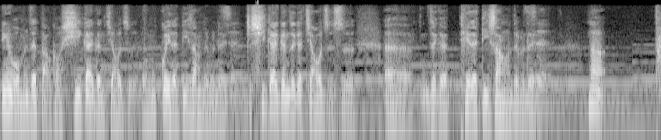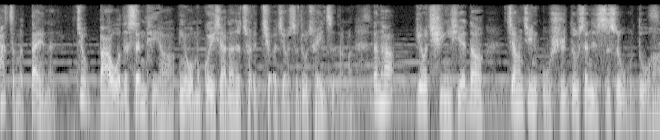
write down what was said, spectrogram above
因为我们在祷告，膝盖跟脚趾，我们跪在地上，对不对？是。膝盖跟这个脚趾是，呃，这个贴在地上了，对不对？是。那他怎么带呢？就把我的身体哈，因为我们跪下那是垂九九十度垂直的嘛，但他给我倾斜到。将近五十度，甚至四十五度，哈，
